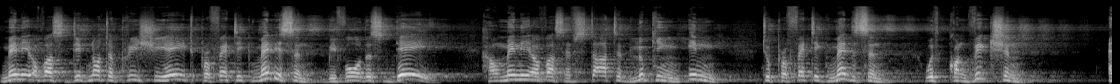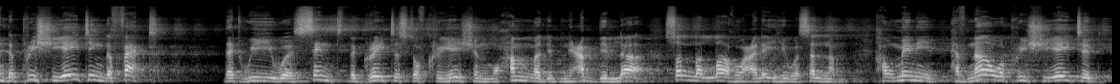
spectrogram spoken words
Many of us did not appreciate prophetic medicine before this day. How many of us have started looking in to prophetic medicine with conviction and appreciating the fact that we were sent the greatest of creation, Muhammad ibn Abdullah sallallahu alayhi wasallam. How many have now appreciated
